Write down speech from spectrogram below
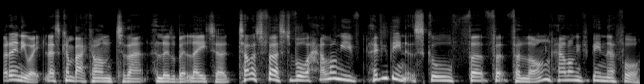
But anyway, let's come back on to that a little bit later. Tell us, first of all, how long you've, have you been at school for, for, for long? How long have you been there for?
